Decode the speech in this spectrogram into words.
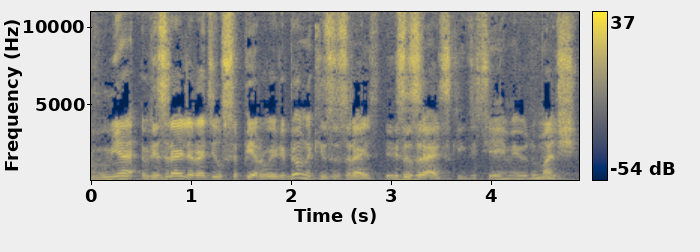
у меня в Израиле родился первый ребенок из, израиль, из израильских детей, я имею в виду мальчик,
